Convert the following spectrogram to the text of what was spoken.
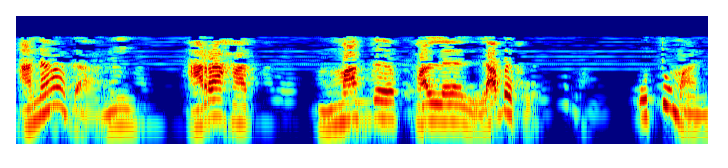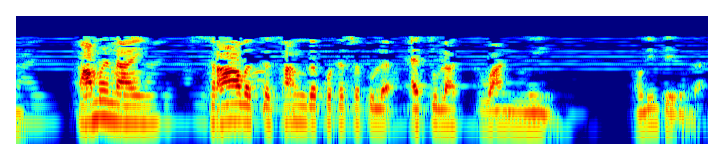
අනාගාමි අරහත් මගඵල ලැබපු උතුමන් පමණයි ශ්‍රාවක සංඝ කොටස තුල ඇතුළත් වන්නේ. හොඳින් තේරුම් ගන්න.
